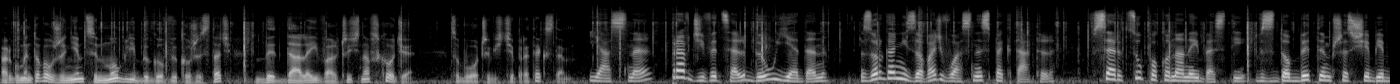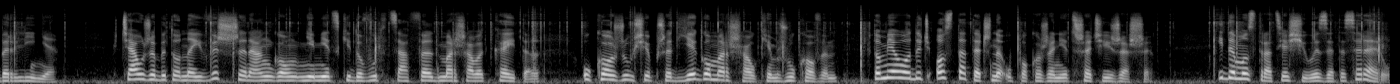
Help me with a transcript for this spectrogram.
Argumentował, że Niemcy mogliby go wykorzystać, by dalej walczyć na wschodzie, co było oczywiście pretekstem. Jasne. Prawdziwy cel był jeden: zorganizować własny spektakl w sercu pokonanej bestii, w zdobytym przez siebie Berlinie. Chciał, żeby to najwyższy rangą niemiecki dowódca feldmarszałek Keitel ukorzył się przed jego marszałkiem Żukowym. To miało być ostateczne upokorzenie III Rzeszy i demonstracja siły ZSRR-u.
